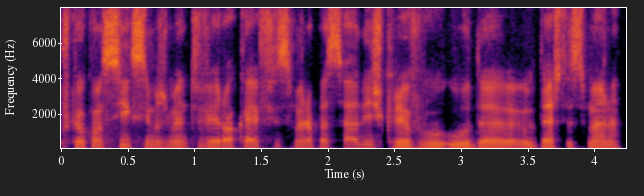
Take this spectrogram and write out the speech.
porque eu consigo simplesmente ver, ok, fiz semana passada e escrevo o, o da, o desta semana.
